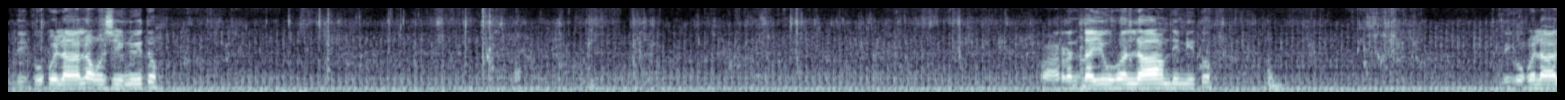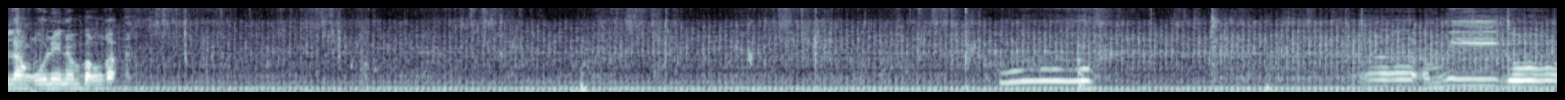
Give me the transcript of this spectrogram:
Hindi ko kilala kung sino ito. Parang dayuhan lang din ito. Hindi ko kilala ang kulay ng bangka. Woo! Ah, amigo.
